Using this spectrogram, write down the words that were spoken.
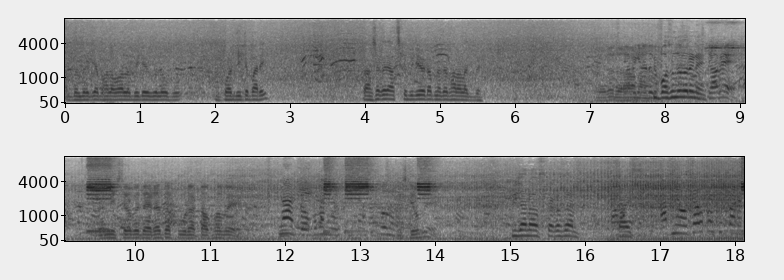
আপনাদেরকে ভালো ভালো ভিডিওগুলো উপ- উপহার দিতে পারি। তো আশা করি আজকে ভিডিওটা আপনাদের ভালো লাগবে। তুই পছন্দ করে নে কি হবে। এটা মিষ্টি হবে তো এটা তো পুরা টপ হবে। মিষ্টি হবে? তুই জানাস টাকা চান প্রাইস আপনি ওটাও খাইতে পারেন।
